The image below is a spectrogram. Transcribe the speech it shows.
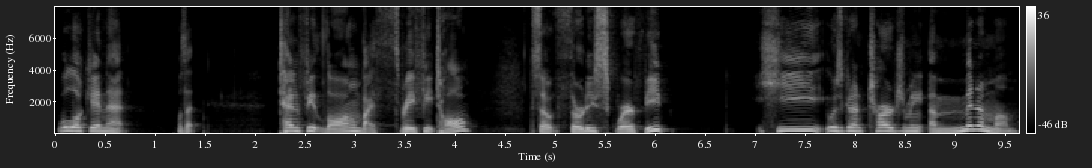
We're looking at, what's that, 10 feet long by 3 feet tall? So 30 square feet. He was going to charge me a minimum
